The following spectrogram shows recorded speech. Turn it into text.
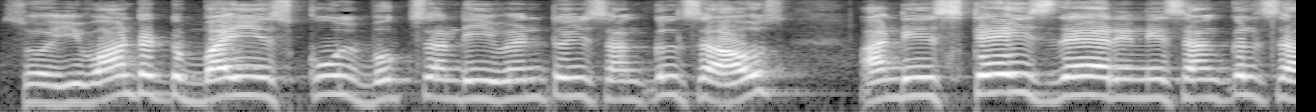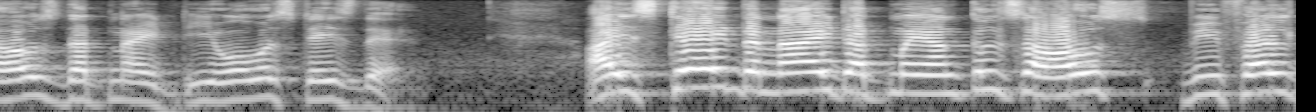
So he wanted to buy his school books and he went to his uncle's house and he stays there in his uncle's house that night. He overstays there. I stayed the night at my uncle's house. We felt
